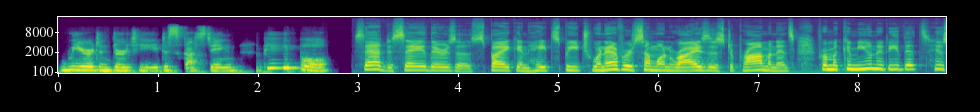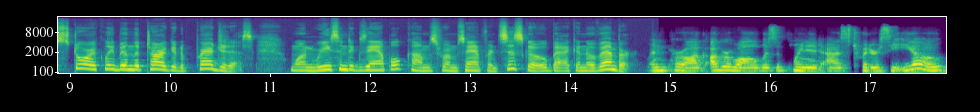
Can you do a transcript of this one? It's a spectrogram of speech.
weird and dirty, disgusting people. Sad to say, there's a spike in hate speech whenever someone rises to prominence from a community that's historically been the target of prejudice. One recent example comes from San Francisco back in November. When Parag Agrawal was appointed as Twitter CEO,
